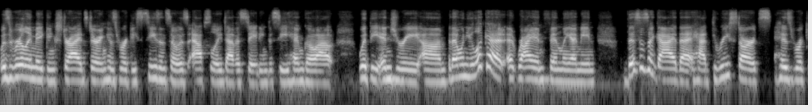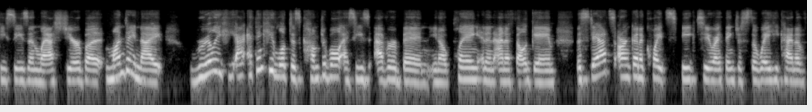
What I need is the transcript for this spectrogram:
was really making strides during his rookie season so it was absolutely devastating to see him go out with the injury um, but then when you look at, at ryan finley i mean this is a guy that had three starts his rookie season last year but monday night really he I think he looked as comfortable as he's ever been, you know, playing in an NFL game. The stats aren't going to quite speak to I think just the way he kind of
